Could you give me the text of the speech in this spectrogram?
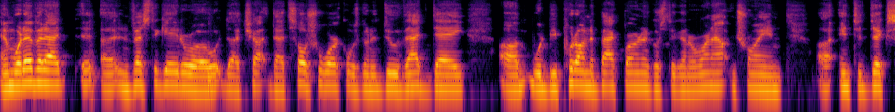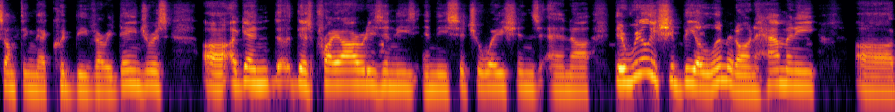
and whatever that uh, investigator or that chi- that social worker was going to do that day um, would be put on the back burner because they're going to run out and try and uh, interdict something that could be very dangerous uh, again th- there's priorities in these in these situations and uh, there really should be a limit on how many uh,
